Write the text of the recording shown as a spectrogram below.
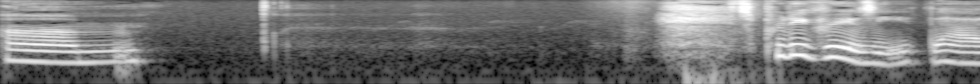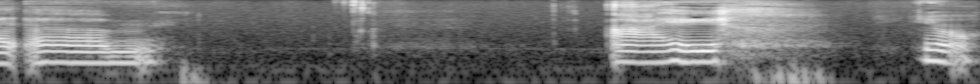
Um, it's pretty crazy that um, I, you know,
